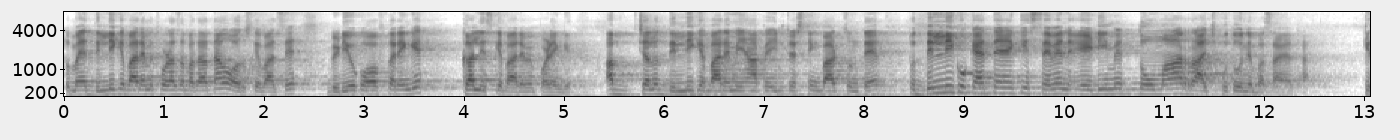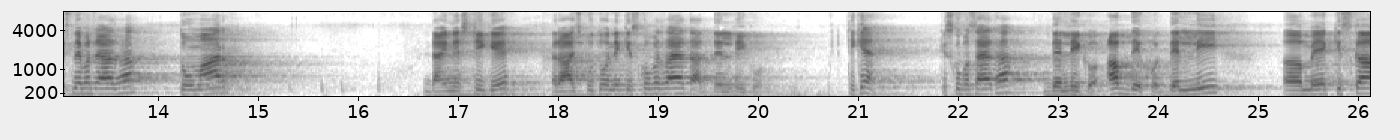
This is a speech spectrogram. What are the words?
तो मैं दिल्ली के बारे में थोड़ा सा बताता हूँ और उसके बाद से वीडियो को ऑफ़ करेंगे, कल इसके बारे में पढ़ेंगे। अब चलो दिल्ली के बारे में यहाँ पे इंटरेस्टिंग बात सुनते हैं। तो दिल्ली को कहते हैं कि सेवन एडी में तोमार राजपूतों ने बसाया था। किसने बसाया था? तोमार डायनेस्टी के राजपूतों ने किसको बसाया था? दिल्ली को। ठीक है? किसको बसाया था? दिल्ली को। अब देखो, दिल्ली में किसका?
